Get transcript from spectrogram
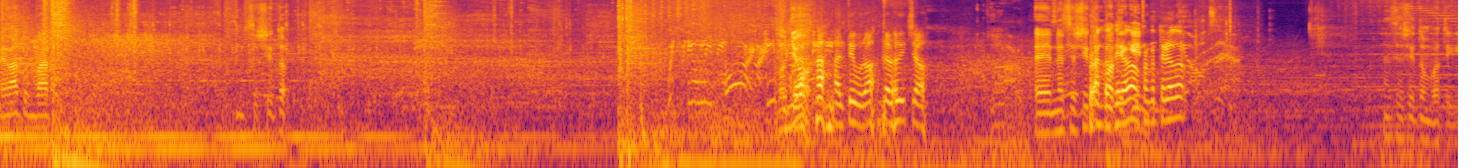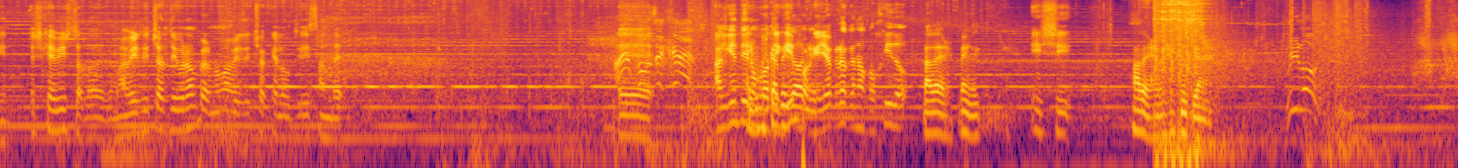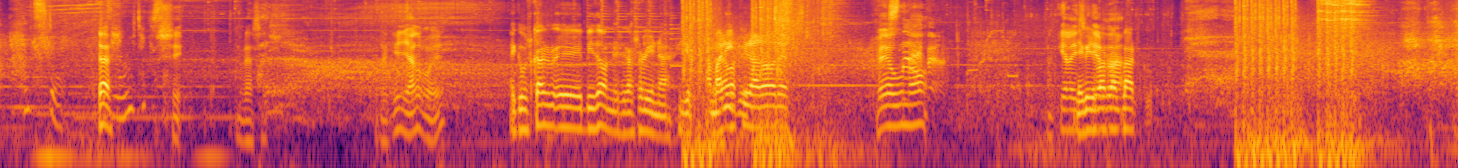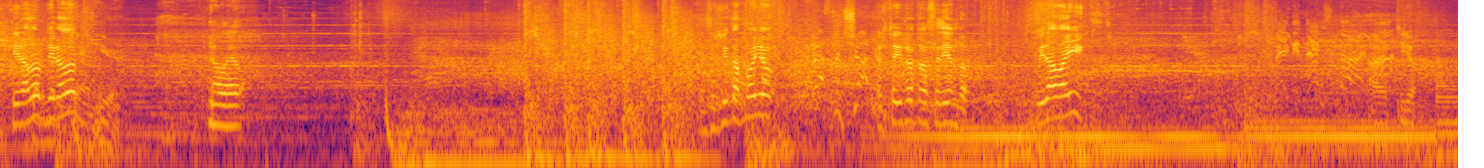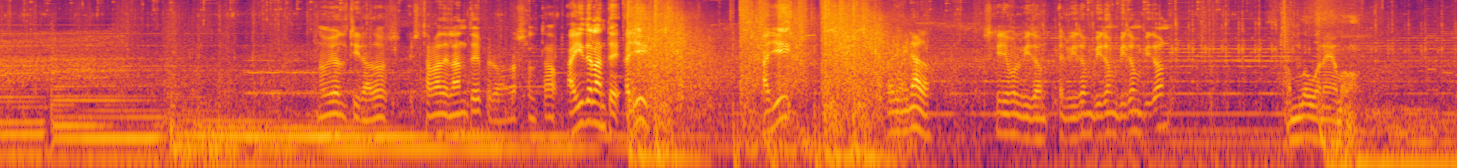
Me va a tumbar. Necesito. Coño, Al tiburón, te lo he dicho. eh, necesito un Francotirador, botiquín. francotirador. Necesito un botiquín. Es que he visto lo de- me habéis dicho el tiburón, pero no me habéis dicho que lo utilizan de. Eh, ¿Alguien tiene un botiquín? Porque yo creo que no he cogido. A ver, venga. Y si. A ver, a ver si funciona. Second. Sí, gracias. Por aquí hay algo, ¿eh? Hay que buscar eh, bidones de gasolina. Y Tenemos amarillos. tiradores. Veo uno. Aquí a la al izquierda. barco. Tirador, tirador. No veo. Necesito apoyo. Estoy retrocediendo. Cuidado ahí. No veo el tirador. Estaba delante, pero lo ha soltado. Ahí delante, allí. Allí. Eliminado. Es que llevo el bidón. El bidón, bidón, bidón, bidón. I'm low on ammo.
